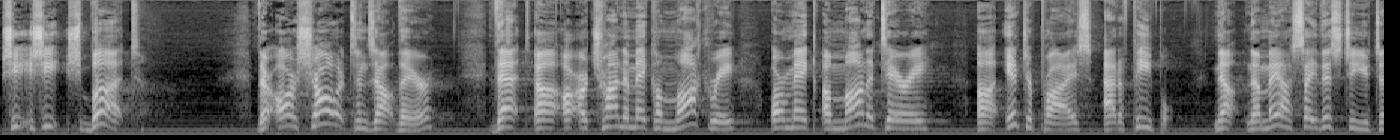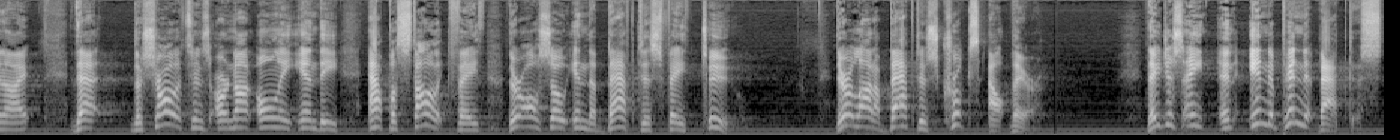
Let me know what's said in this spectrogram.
She, she, she but there are charlatans out there that uh, are, are, trying to make a mockery or make a monetary uh, enterprise out of people. Now, now, may I say this to you tonight that the charlatans are not only in the apostolic faith, they're also in the Baptist faith too. There are a lot of Baptist crooks out there. They just ain't an independent Baptist.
